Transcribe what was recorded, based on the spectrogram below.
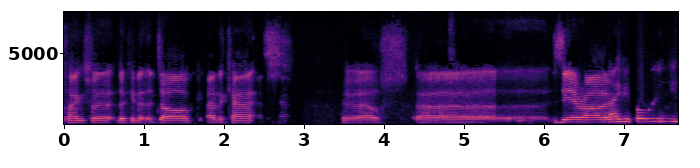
Thanks for looking at the dog and the cats. Who else? Uh, Zero. Davy boy.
